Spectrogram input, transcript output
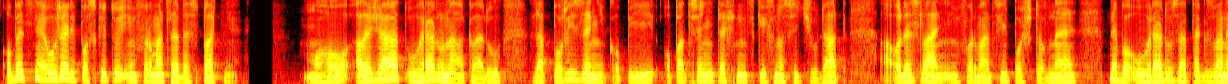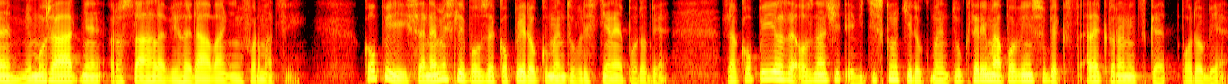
Obecně úřady poskytují informace bezplatně. Mohou ale žádat úhradu nákladu za pořízení kopií, opatření technických nosičů dat a odeslání informací poštovné nebo úhradu za tzv. mimořádně rozsáhlé vyhledávání informací. Kopii se nemyslí pouze kopie dokumentu v listinné podobě. Za kopii lze označit i vytisknutí dokumentu, který má povinný subjekt v elektronické podobě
